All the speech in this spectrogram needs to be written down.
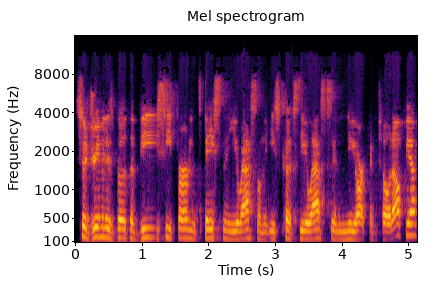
So Dreamit is both a VC firm that's based in the U.S. on the East Coast of the U.S. in New York and Philadelphia.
